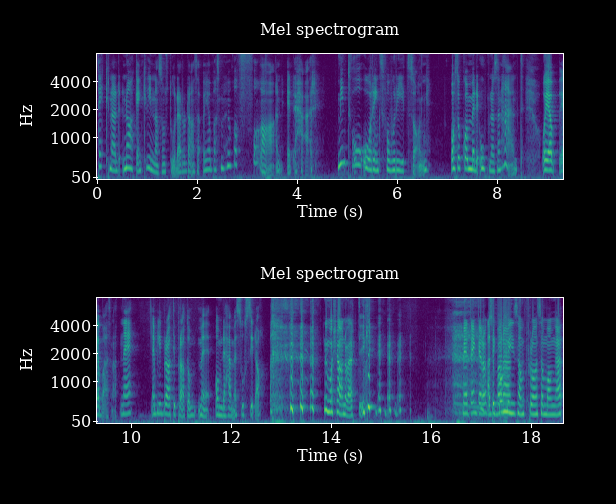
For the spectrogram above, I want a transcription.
tecknad naken kvinna som stod där och dansade. Och jag bara, men vad fan är det här? Min tvåårings favoritsång. Och så kommer det upp något sånt här. Och jag, jag bara, nej, det blir bra att prata om, med, om det här med Susi då. nu måste jag ha något verktyg. Men jag tänker också att det bara... kommer ju som från så många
